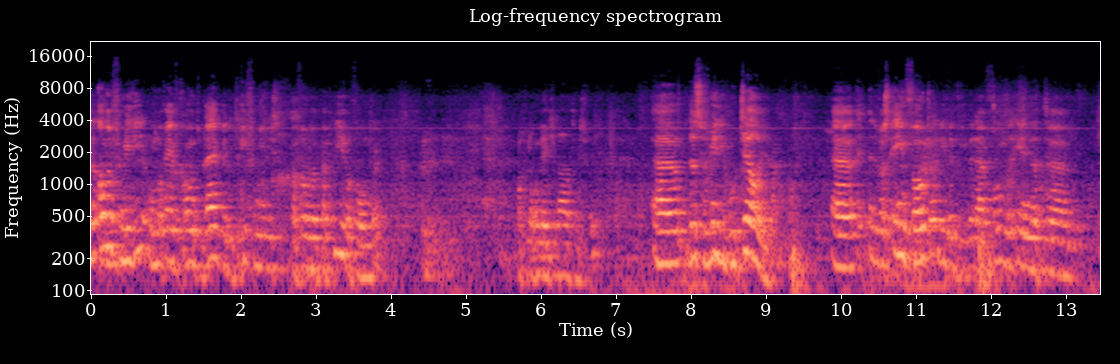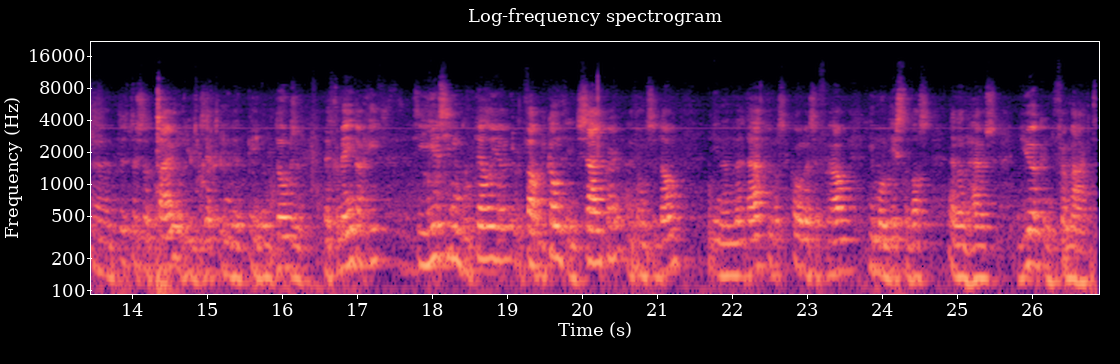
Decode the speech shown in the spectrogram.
een andere familie, om nog even gewoon te blijven bij die drie families, waarvan we papieren vonden. Of nog een beetje later is. Uh, dat is de familie Boutelje. Uh, er was één foto die we, die we daar vonden in het, uh, tussen het puin, of liever gezegd in de, in de dozen, het gemeentearchief. Hier Simon Boutelje, een fabrikant in suiker uit Amsterdam, die in een daartoe was gekomen als een vrouw die modiste was en een huis jurken vermaakte.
